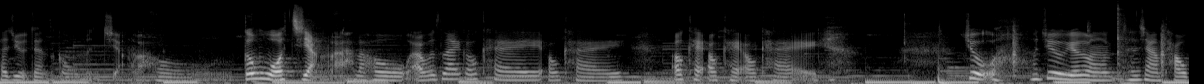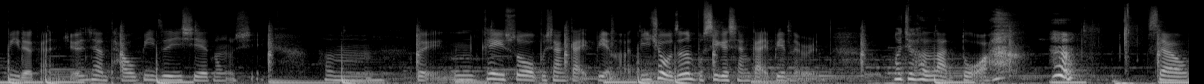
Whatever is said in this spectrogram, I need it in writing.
他就这样子跟我们讲，然后跟我讲啦，然后 I was like OK OK OK OK OK，就我就有种很想逃避的感觉，很想逃避这一些东西，嗯。对，你可以说我不想改变了。的确，我真的不是一个想改变的人，我就很懒惰啊。So，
